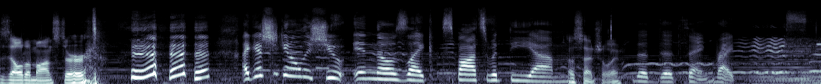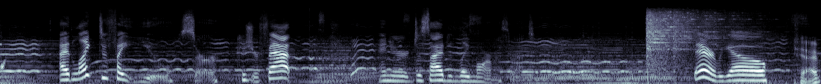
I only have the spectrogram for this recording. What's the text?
Zelda monster. I guess she can only shoot in those like spots with the um Essentially. the the thing, right? I'd like to fight you, sir, because you're fat and you're decidedly more of a threat. There we go. Okay.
